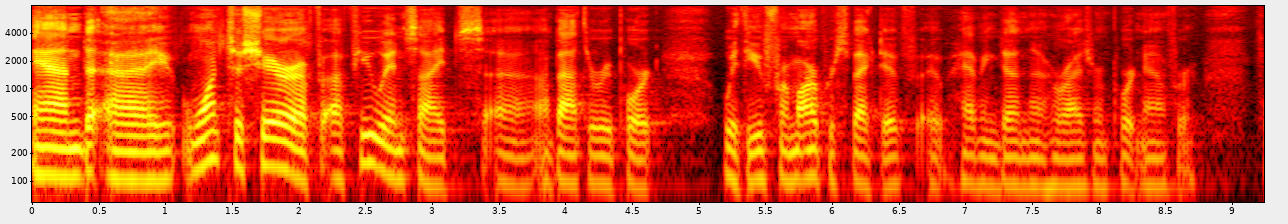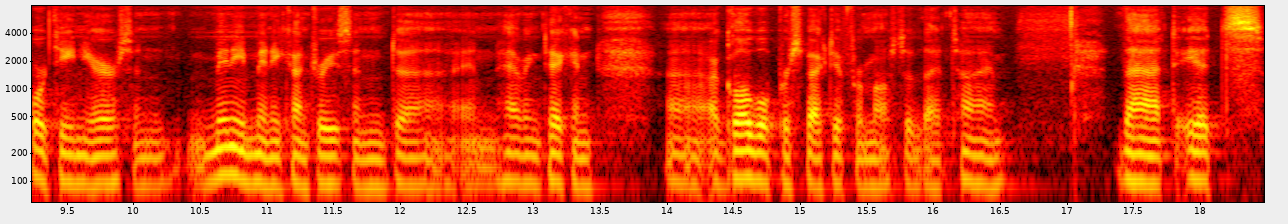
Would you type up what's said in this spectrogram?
And I want to share a, few insights uh, about the report with you from our perspective, uh, having done the Horizon Report now for 14 years in many, many countries and, uh, and having taken uh, a global perspective for most of that time, that it's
